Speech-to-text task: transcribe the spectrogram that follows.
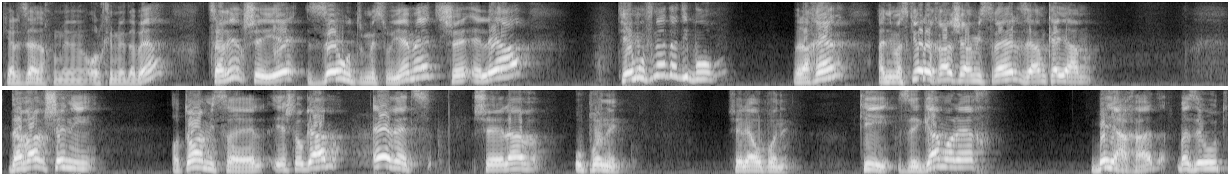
כי על זה אנחנו הולכים לדבר, צריך שיהיה זהות מסוימת שאליה תהיה מופנית הדיבור. ולכן, אני מזכיר לך שעם ישראל זה עם קיים. דבר שני, אותו עם ישראל, יש לו גם ארץ שאליו הוא פונה. שאליה הוא פונה. כי זה גם הולך ביחד בזהות,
